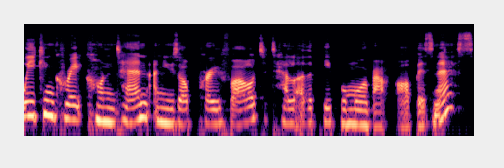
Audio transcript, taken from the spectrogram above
we can create content and use our profile to tell other people more about our business.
